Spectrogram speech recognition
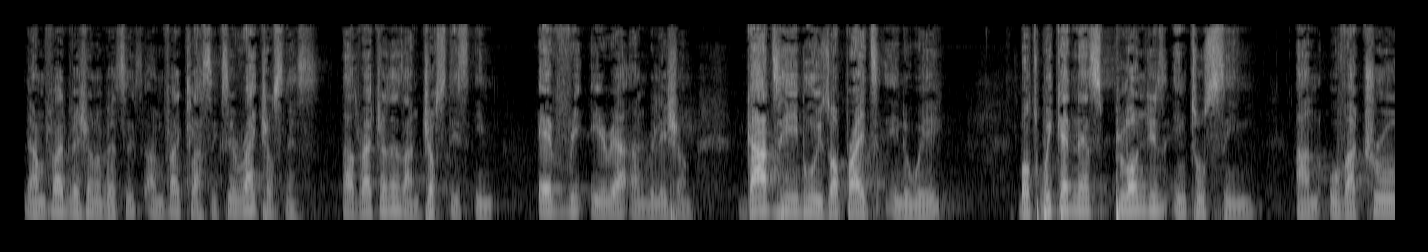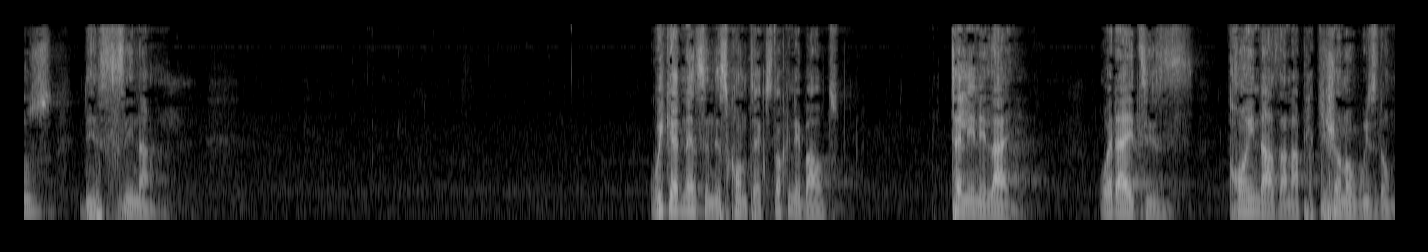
The Amplified version of verse 6, Amplified Classic, say righteousness. That's righteousness and justice in every area and relation. Guards him who is upright in the way, but wickedness plunges into sin and overthrows the sinner. Wickedness in this context, talking about telling a lie, whether it is coined as an application of wisdom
